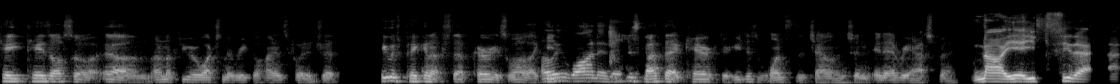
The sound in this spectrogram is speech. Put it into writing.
K K's also um I don't know if you were watching the Rico Hines footage that he was picking up Steph Curry as well. Like Oh, he, he wanted he it. just got that character. He just wants the challenge in, in every aspect. Nah, yeah, you see that. I,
